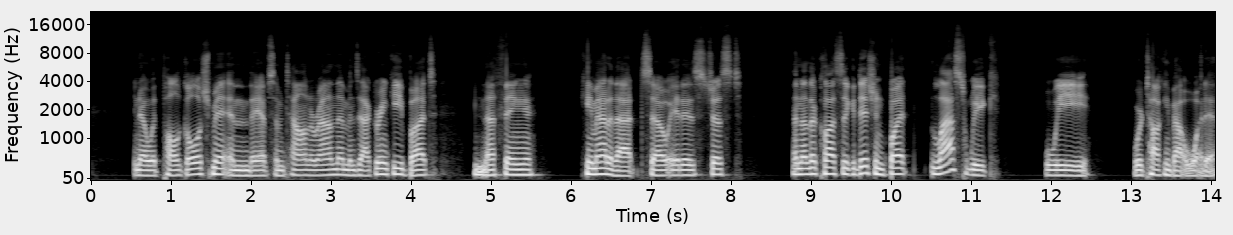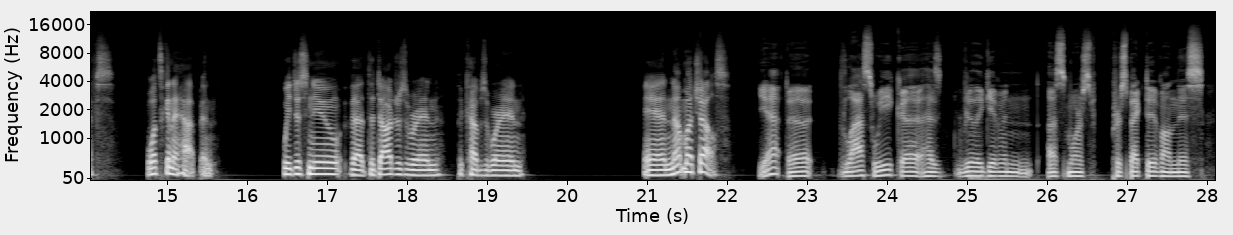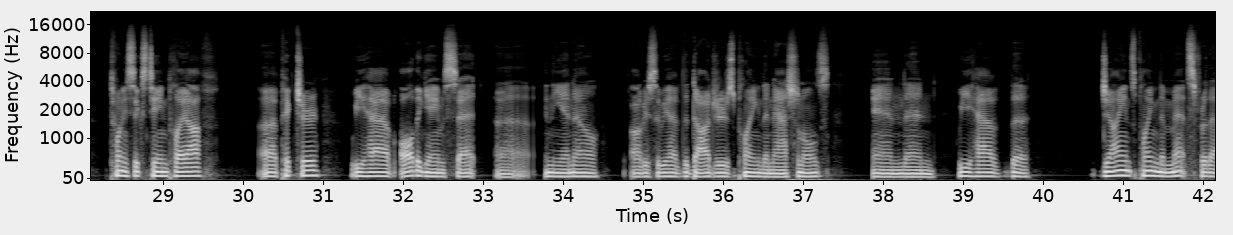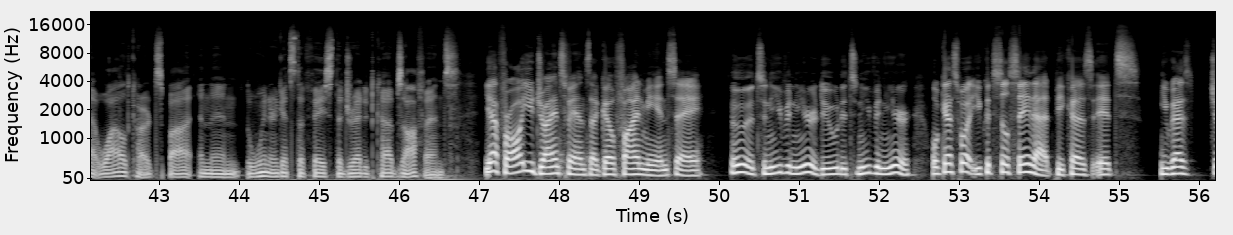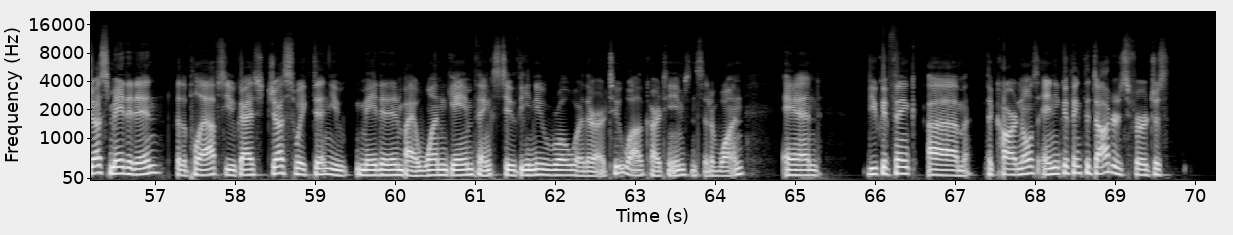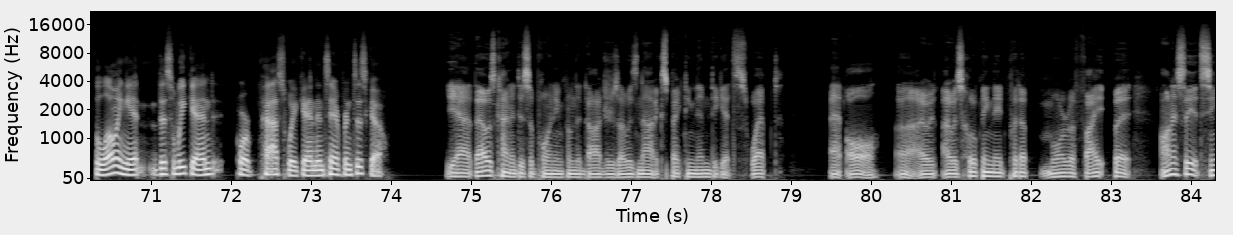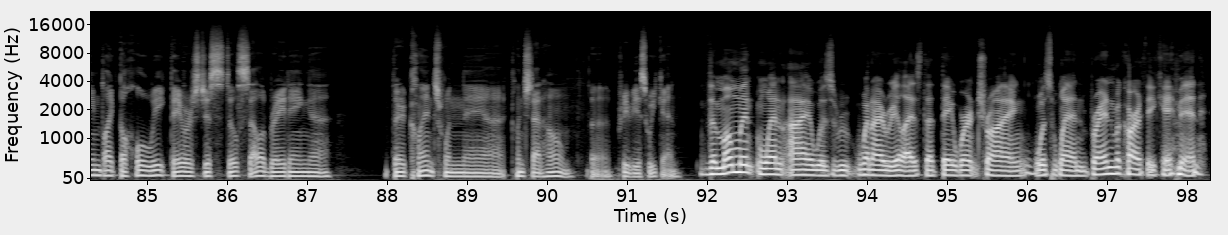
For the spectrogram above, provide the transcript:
you know, with Paul Goldschmidt, and they have some talent around them and Zack Greinke, but nothing came out of that. So it is just another classic edition. But last week we were talking about what ifs. What's going to happen? We just knew that the Dodgers were in, the Cubs were in, and not much else. Yeah, uh, the last week uh, has really given us more perspective on this 2016 playoff uh, picture. We have all the games set uh, in the NL. Obviously, we have the Dodgers playing the Nationals, and then we have the Giants playing the Mets for that wild card spot, and then the winner gets to face the dreaded Cubs offense. Yeah, for all you Giants fans that go find me and say, oh, it's an even year, dude. It's an even year. Well, guess what? You could still say that because it's you guys just made it in for the playoffs. You guys just weeked in. You made it in by one game thanks to the new rule where there are two wildcard teams instead of one. And you could thank um, the Cardinals and you could thank the Dodgers for just blowing it this weekend or past weekend in San Francisco. Yeah, that was kind of disappointing from the Dodgers. I was not expecting them to get swept at all. Uh, I, w- I was hoping they'd put up more of a fight, but honestly, it seemed like the whole week they were just still celebrating uh, their clinch when they uh, clinched at home the previous weekend. the moment when I was when I realized that they weren't trying was when Brandon McCarthy came in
